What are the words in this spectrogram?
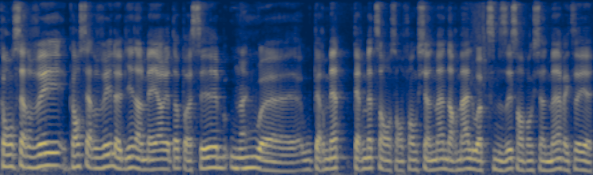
conserver, conserver le bien dans le meilleur état possible ou, euh, ou permettre, permettre son, son fonctionnement normal ou optimiser son fonctionnement. Fait que, tu sais,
